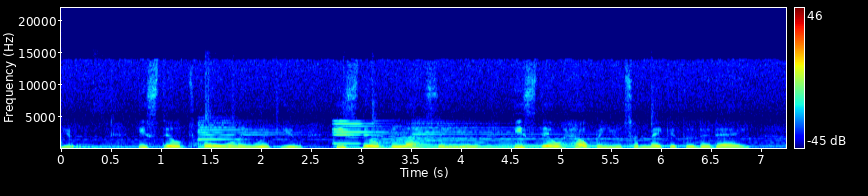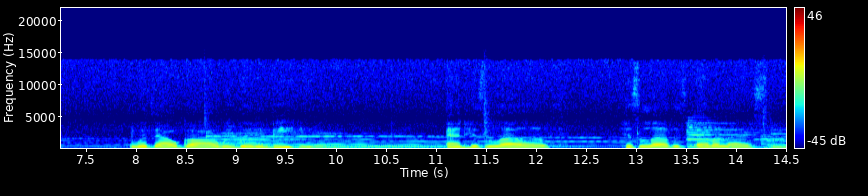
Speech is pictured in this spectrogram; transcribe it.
you. He's still tolling with you. He's still blessing you. He's still helping you to make it through the day. Without God, we wouldn't be here. And His love his love is everlasting.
